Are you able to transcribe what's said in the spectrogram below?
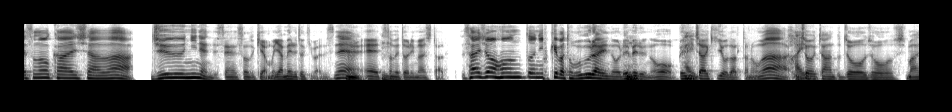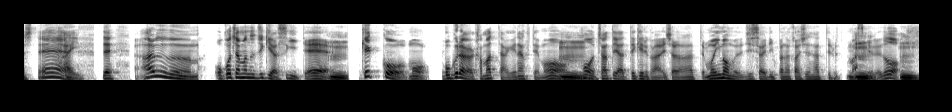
ーその会社は12年ですねその時はもう辞める時はですね、うんえー勤めておりました、最初は本当に吹けば飛ぶぐらいのレベルのベンチャー企業だったのが、はい。一応ちゃんと上場しまして、はい。である部分お子ちゃまの時期が過ぎて、うん。結構もう僕らが構ってあげなくても、うん。もうちゃんとやっていける会社だなってもう今も実際立派な会社になってますけれど、うん。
